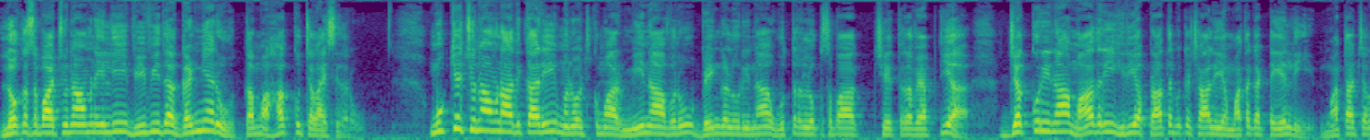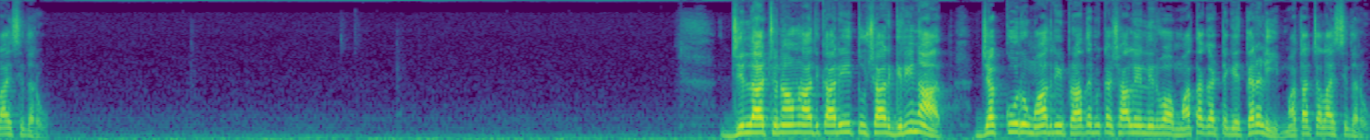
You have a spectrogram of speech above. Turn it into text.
ಲೋಕಸಭಾ ಚುನಾವಣೆಯಲ್ಲಿ ವಿವಿಧ ಗಣ್ಯರು ತಮ್ಮ ಹಕ್ಕು ಚಲಾಯಿಸಿದರು. ಮುಖ್ಯ ಚುನಾವಣಾಧಿಕಾರಿ ಮನೋಜ್ ಕುಮಾರ್ ಮೀನಾ ಅವರು ಬೆಂಗಳೂರಿನ ಉತ್ತರ ಲೋಕಸಭಾ ಕ್ಷೇತ್ರ ವ್ಯಾಪ್ತಿಯ ಜಕ್ಕೂರಿನ ಮಾದರಿ ಹಿರಿಯ ಪ್ರಾಥಮಿಕ ಶಾಲೆಯ ಮತಗಟ್ಟೆಯಲ್ಲಿ ಮತ ಚಲಾಯಿಸಿದರು. ಜಿಲ್ಲಾ ಚುನಾವಣಾಧಿಕಾರಿ ತುಷಾರ್ ಗಿರಿನಾಥ್ ಜಕ್ಕೂರು ಮಾದರಿ ಪ್ರಾಥಮಿಕ ಶಾಲೆಯಲ್ಲಿರುವ ಮತಗಟ್ಟೆಗೆ ತೆರಳಿ ಮತ ಚಲಾಯಿಸಿದರು.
